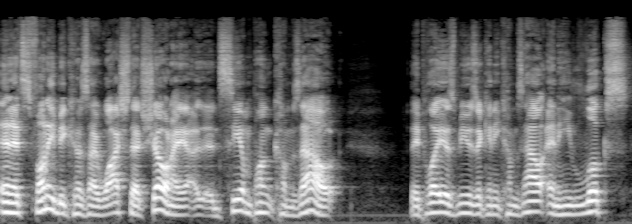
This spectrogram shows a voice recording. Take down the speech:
And it's funny because I watched that show and I and CM Punk comes out, they play his music and he comes out and he looks.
